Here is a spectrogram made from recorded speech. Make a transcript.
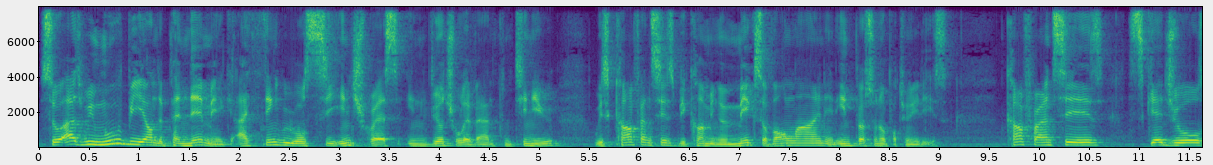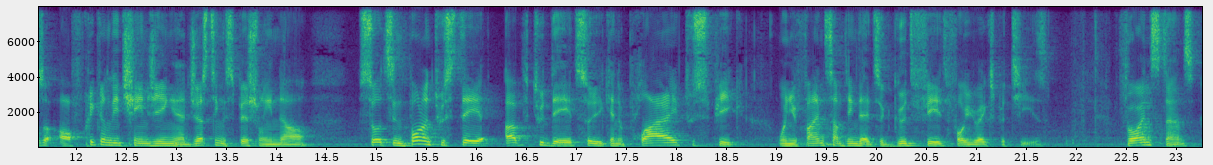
so as we move beyond the pandemic, I think we will see interest in virtual events continue with conferences becoming a mix of online and in-person opportunities. Conferences, schedules are frequently changing and adjusting, especially now. So it's important to stay up to date so you can apply to speak when you find something that's a good fit for your expertise. For instance,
